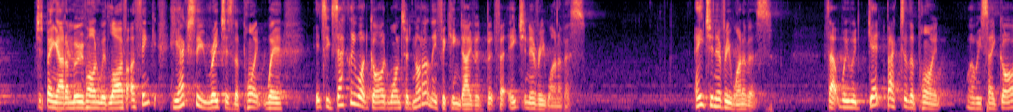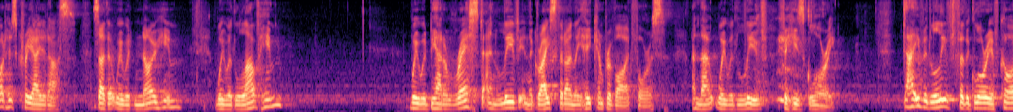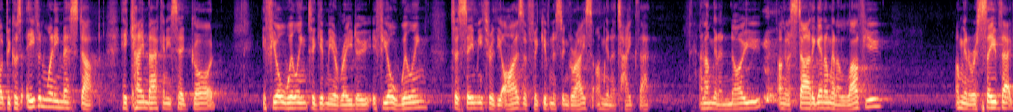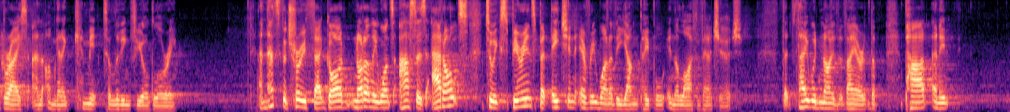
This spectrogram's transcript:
just being able to move on with life. I think he actually reaches the point where it's exactly what God wanted, not only for King David, but for each and every one of us. Each and every one of us. That we would get back to the point where we say, God has created us so that we would know Him, we would love Him, we would be able to rest and live in the grace that only He can provide for us, and that we would live for His glory. David lived for the glory of God because even when he messed up, he came back and he said, God, if you're willing to give me a redo, if you're willing to see me through the eyes of forgiveness and grace, I'm going to take that. And I'm going to know you. I'm going to start again. I'm going to love you. I'm going to receive that grace and I'm going to commit to living for your glory. And that's the truth that God not only wants us as adults to experience, but each and every one of the young people in the life of our church. That they would know that they are the part, an,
